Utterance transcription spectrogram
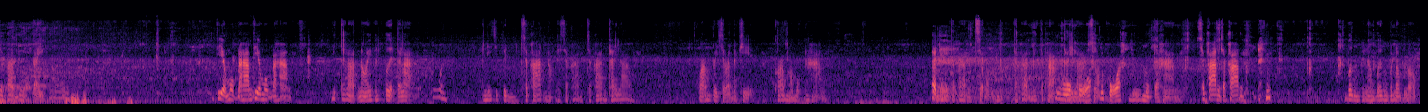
จะพานอยู่ไก่พูนเที่ยวมุกดาหารเที่ยวมุกดาหารมีตลาดน้อยมันเปิดตลาดพูนอันนี้จะเป็นสะพานเนาะในสะพานสะพานไทยลาวความไปสวรรณเขต ความมาบกทหาร เออในสะพานสองสะพานมิตรภาพอยู่ไทยลาหัววสองอยู่หัวอยู่มุกทหาร สะพานสะพานเบิ้งพี่น้องเบิ้งเป็นรอบๆ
